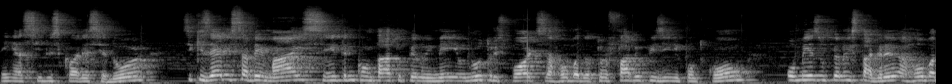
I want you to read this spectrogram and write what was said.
tenha sido esclarecedor. Se quiserem saber mais, entre em contato pelo e-mail nutroesportes.drfabiopizini.com ou mesmo pelo Instagram, arroba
